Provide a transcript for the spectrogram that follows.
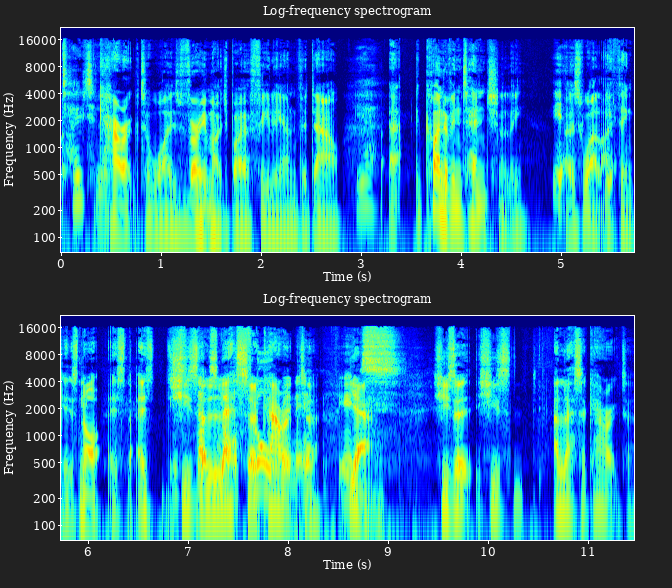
totally. character-wise very Mm. much by Ofelia and Vidal, yeah. uh, kind of intentionally Yeah. as well. I think it's not. It's, it's It's- she's a lesser flaw character. it. Yeah, she's a she's a lesser character.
